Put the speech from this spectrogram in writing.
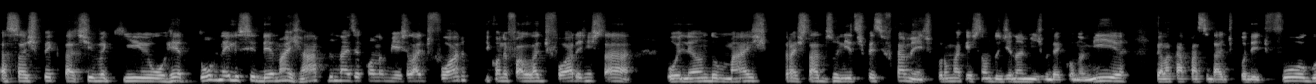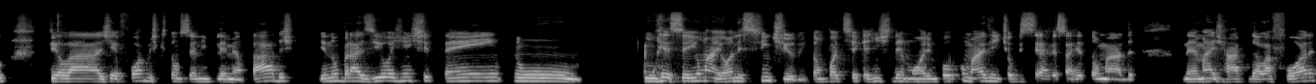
essa expectativa que o retorno ele se dê mais rápido nas economias lá de fora. E quando eu falo lá de fora, a gente está olhando mais para Estados Unidos especificamente, por uma questão do dinamismo da economia, pela capacidade de poder de fogo, pelas reformas que estão sendo implementadas. E no Brasil a gente tem um, um receio maior nesse sentido. Então, pode ser que a gente demore um pouco mais, a gente observe essa retomada né, mais rápida lá fora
